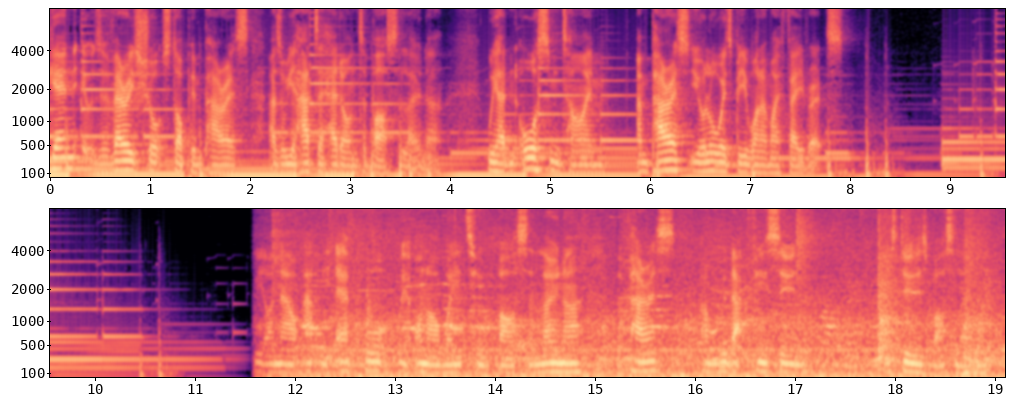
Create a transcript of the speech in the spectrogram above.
Again, it was a very short stop in Paris as we had to head on to Barcelona. We had an awesome time, and Paris, you'll always be one of my favourites. We are now at the airport. We're on our way to Barcelona. But Paris, I will be back for you soon. Let's do this, Barcelona.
